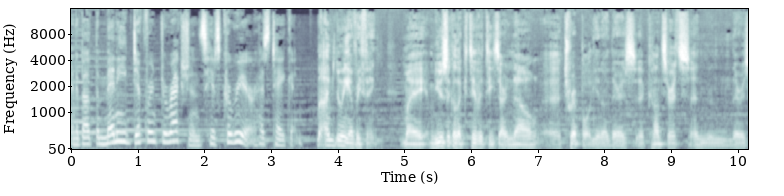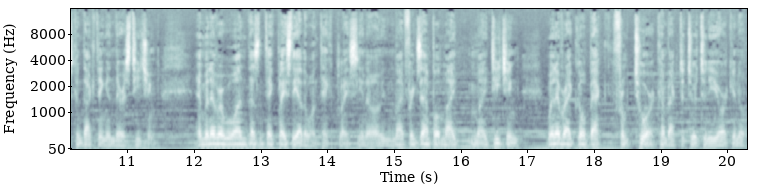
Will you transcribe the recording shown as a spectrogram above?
and about the many different directions his career has taken. I'm doing everything. My musical activities are now uh, triple. You know, there's uh, concerts, and there is conducting, and there is teaching. And whenever one doesn't take place, the other one takes place. You know, my, for example, my my teaching. Whenever I go back from tour, come back to tour to New York, you know,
